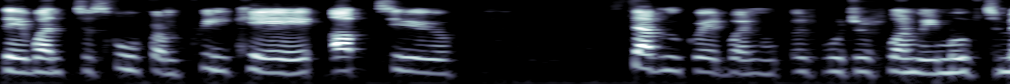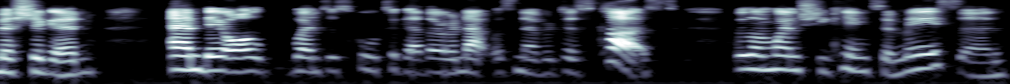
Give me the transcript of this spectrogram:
they went to school from pre-K up to seventh grade when which was when we moved to Michigan, and they all went to school together, and that was never discussed. But then when she came to Mason,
